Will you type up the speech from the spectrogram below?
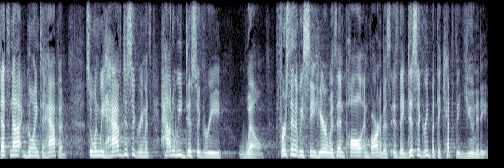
That's not going to happen. So, when we have disagreements, how do we disagree well? First thing that we see here within Paul and Barnabas is they disagreed, but they kept the unity.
